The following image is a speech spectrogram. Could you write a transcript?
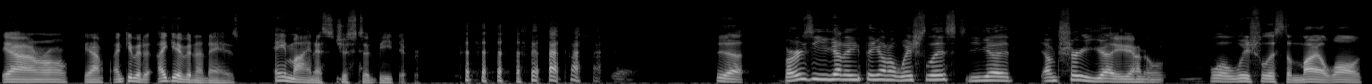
Yeah, I don't know. Yeah, I give it. A, I give it an A as well. A minus, just to be different. yeah, Bernsey, you got anything on a wish list? You got? I'm sure you got you know, a wish list a mile long.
